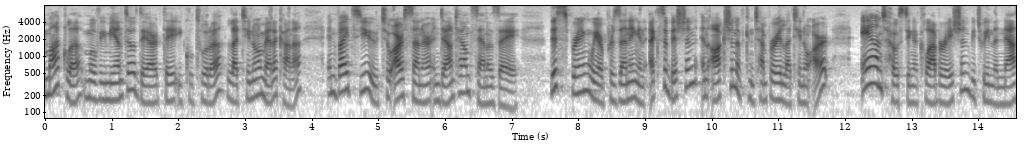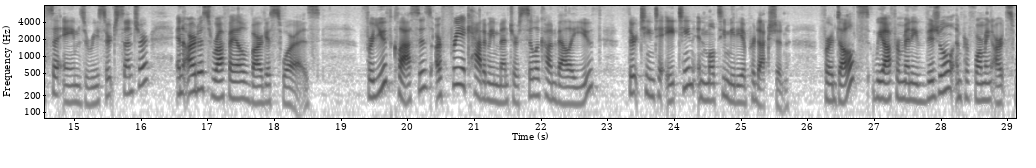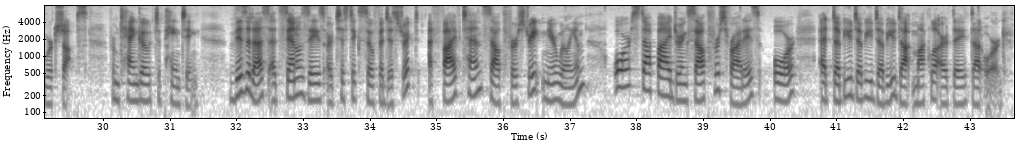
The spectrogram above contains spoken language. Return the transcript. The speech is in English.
MACLA, Movimiento de Arte y Cultura Latinoamericana, invites you to our center in downtown San Jose. This spring, we are presenting an exhibition and auction of contemporary Latino art and hosting a collaboration between the NASA Ames Research Center and artist Rafael Vargas Suarez. For youth classes, our free academy mentors Silicon Valley youth 13 to 18 in multimedia production. For adults, we offer many visual and performing arts workshops, from tango to painting. Visit us at San Jose's Artistic Sofa District at 510 South First Street near William, or stop by during South First Fridays or at www.maclaarte.org.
